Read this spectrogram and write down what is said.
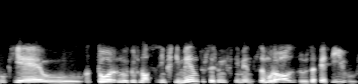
o que é o retorno dos nossos investimentos, sejam investimentos amorosos, afetivos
